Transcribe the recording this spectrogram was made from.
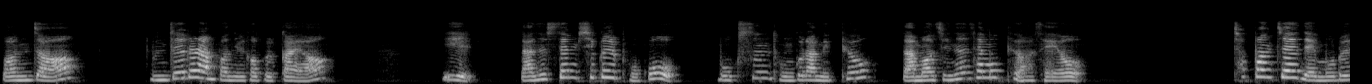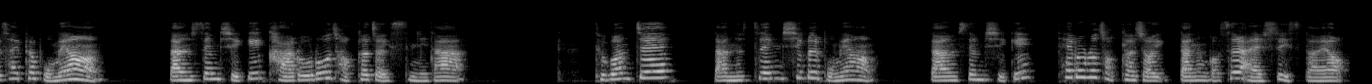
먼저 문제를 한번 읽어볼까요? 1. 나눗셈 식을 보고 몫은 동그라미 표, 나머지는 세모표 하세요. 첫 번째 네모를 살펴보면 나눗셈식이 가로로 적혀져 있습니다. 두 번째 나눗셈식을 보면 나눗셈식이 세로로 적혀져 있다는 것을 알 수 있어요.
